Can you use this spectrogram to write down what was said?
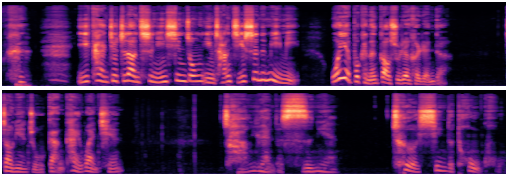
哼，一看就知道是您心中隐藏极深的秘密，我也不可能告诉任何人的。”赵念祖感慨万千。长远的思念，彻心的痛苦，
